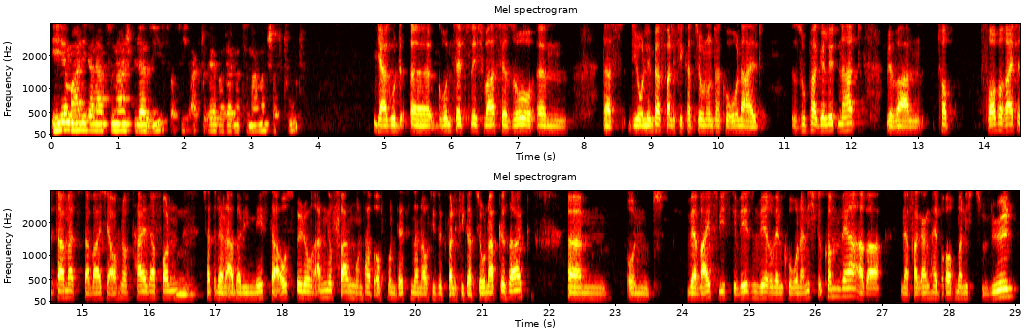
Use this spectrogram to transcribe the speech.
ehemaliger Nationalspieler siehst, was sich aktuell bei der Nationalmannschaft tut? Ja gut, äh, grundsätzlich war es ja so, ähm, dass die Olympia-Qualifikation unter Corona halt super gelitten hat. Wir waren top vorbereitet damals, da war ich ja auch noch Teil davon. Mhm. Ich hatte dann aber die nächste Ausbildung angefangen und habe aufgrund dessen dann auch diese Qualifikation abgesagt. Ähm, und wer weiß, wie es gewesen wäre, wenn Corona nicht gekommen wäre, aber in der Vergangenheit braucht man nicht zu wühlen.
